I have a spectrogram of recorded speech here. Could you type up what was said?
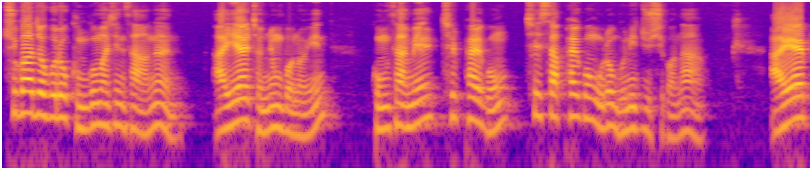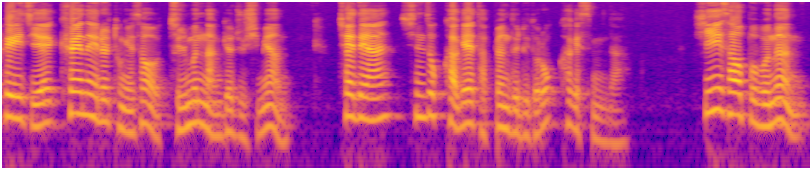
추가적으로 궁금하신 사항은 IR 전용 번호인 031-780-7480으로 문의 주시거나 IR 페이지의 Q&A를 통해서 질문 남겨주시면 최대한 신속하게 답변 드리도록 하겠습니다. CE 사업 부분은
